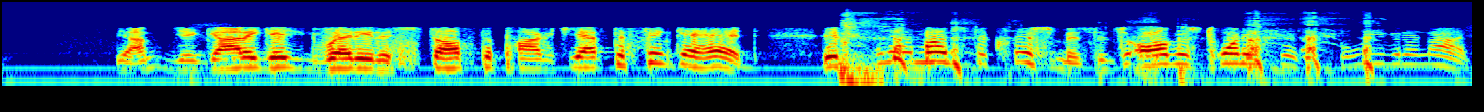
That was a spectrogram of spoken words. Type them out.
Yeah, you got to get ready to stuff the pockets. You have to think ahead. It's four months to Christmas. It's August 25th, believe it or not.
